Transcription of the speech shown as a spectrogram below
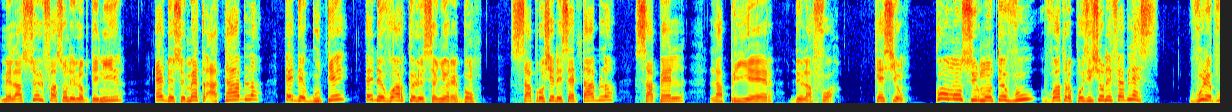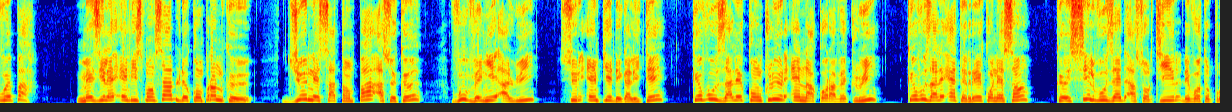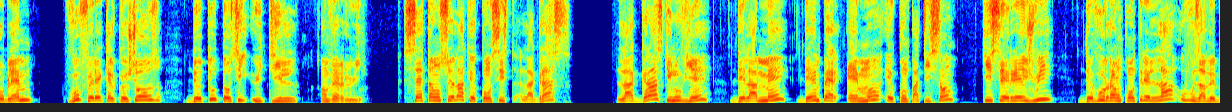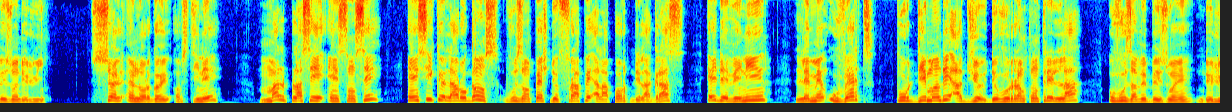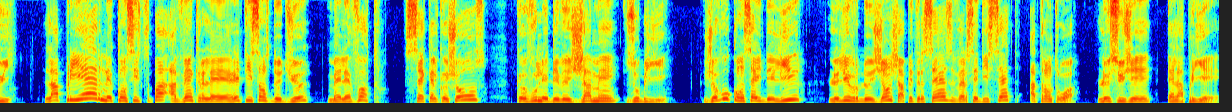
Mais la seule façon de l'obtenir est de se mettre à table et de goûter et de voir que le Seigneur est bon. S'approcher de cette table s'appelle la prière de la foi. Question. Comment surmontez-vous votre position de faiblesse? Vous ne pouvez pas. Mais il est indispensable de comprendre que Dieu ne s'attend pas à ce que vous veniez à lui sur un pied d'égalité, que vous allez conclure un accord avec lui, que vous allez être reconnaissant que s'il vous aide à sortir de votre problème, vous ferez quelque chose de tout aussi utile envers lui. C'est en cela que consiste la grâce, la grâce qui nous vient de la main d'un Père aimant et compatissant qui se réjouit de vous rencontrer là où vous avez besoin de lui. Seul un orgueil obstiné, mal placé et insensé, ainsi que l'arrogance vous empêche de frapper à la porte de la grâce et de venir les mains ouvertes pour demander à Dieu de vous rencontrer là où vous avez besoin de lui. La prière ne consiste pas à vaincre les réticences de Dieu, mais les vôtres. C'est quelque chose que vous ne devez jamais oublier. Je vous conseille de lire le livre de Jean chapitre 16 verset 17 à 33. Le sujet est la prière.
